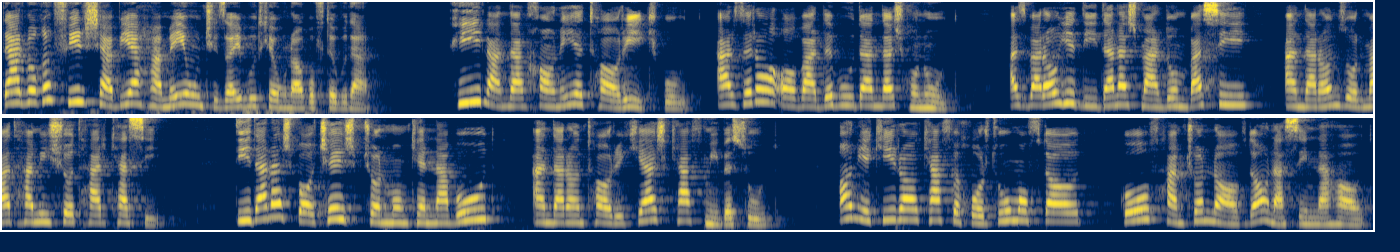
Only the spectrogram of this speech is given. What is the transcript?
در واقع فیل شبیه همه اون چیزایی بود که اونا گفته بودن. پیل در خانه تاریک بود. ارزه را آورده بودندش هنود. از برای دیدنش مردم بسی اندران ظلمت همی شد هر کسی. دیدنش با چشم چون ممکن نبود اندران تاریکیش کف می بسود. آن یکی را کف خورتوم افتاد گفت همچون ناودان است این نهاد.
